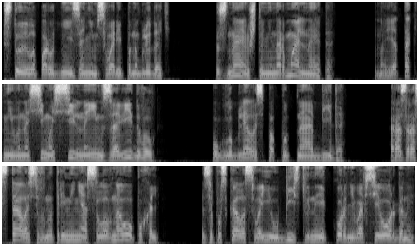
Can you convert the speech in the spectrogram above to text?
Стоило пару дней за ним с Варей понаблюдать. Знаю, что ненормально это, но я так невыносимо сильно им завидовал. Углублялась попутно обида. Разрасталась внутри меня, словно опухоль. Запускала свои убийственные корни во все органы.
